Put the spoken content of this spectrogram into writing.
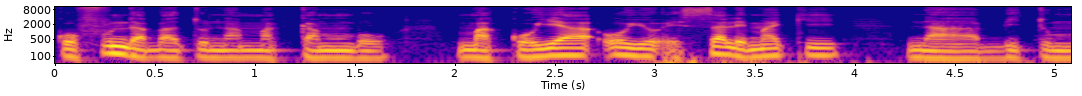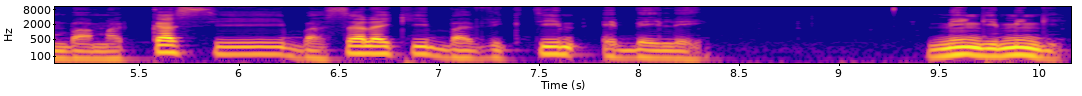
kofunda bato na makambo makoya oyo esalemaki na bitumba makasi basalaki ba victimes ebele. Mingi mingi,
